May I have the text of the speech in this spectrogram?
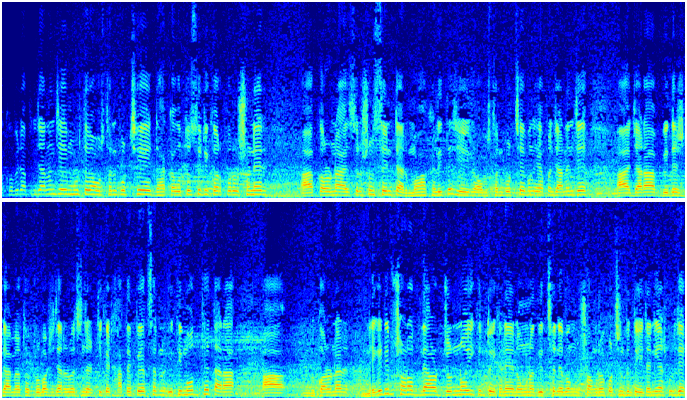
কবির, আপনি জানেন যে এই মুহূর্তে আমি অবস্থান করছে ঢাকা উত্তর সিটি কর্পোরেশনের করোনা আইসোলেশন সেন্টার মহাখালীতে, যে অবস্থান করছে, এবং আপনি জানেন যে যারা বিদেশগামী অর্থাৎ প্রবাসী যারা রয়েছেন, যারা টিকিট হাতে পেয়েছেন, ইতিমধ্যে তারা করোনার নেগেটিভ সনদ নেওয়ার জন্যই কিন্তু এখানে নমুনা দিচ্ছেন এবং সংগ্রহ করছেন। কিন্তু এটা নিয়ে আসলে যে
